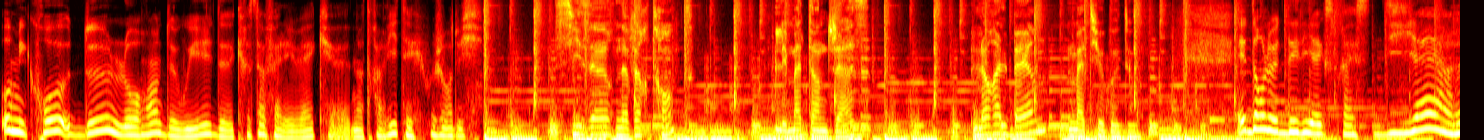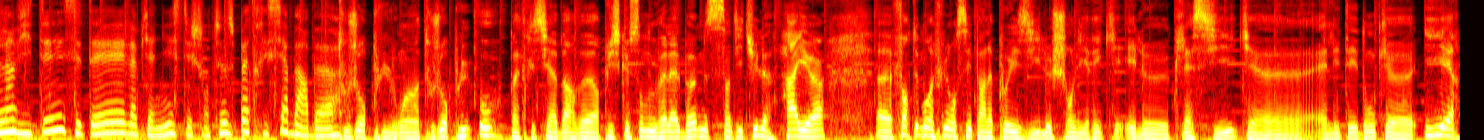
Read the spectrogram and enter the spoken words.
au micro de Laurent De Wild, Christophe Alévèque, euh, notre invité aujourd'hui. 6h, 9h30. Les matins de jazz. Laure Alberne, Mathieu Baudou. Et dans le Daily Express d'hier, l'invité, c'était la pianiste et chanteuse Patricia Barber. Toujours plus loin, toujours plus haut, Patricia Barber, puisque son nouvel album s'intitule Higher, euh, fortement influencé par la poésie, le chant lyrique et le classique. Euh, elle était donc euh, hier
